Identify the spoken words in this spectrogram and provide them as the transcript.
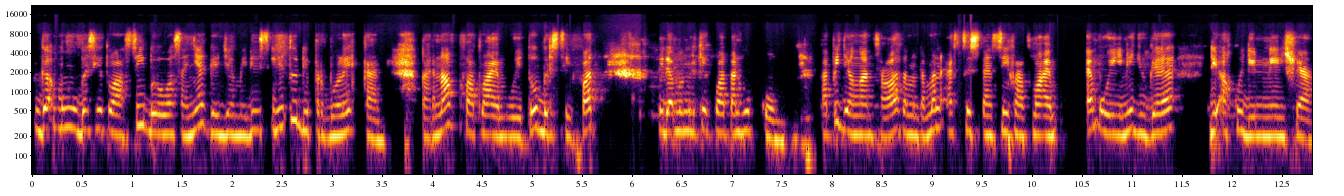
nggak mengubah situasi bahwasanya ganja medis ini tuh diperbolehkan karena fatwa MUI itu bersifat tidak memiliki kekuatan hukum. Tapi jangan salah teman-teman eksistensi fatwa MUI ini juga diakui di Indonesia.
